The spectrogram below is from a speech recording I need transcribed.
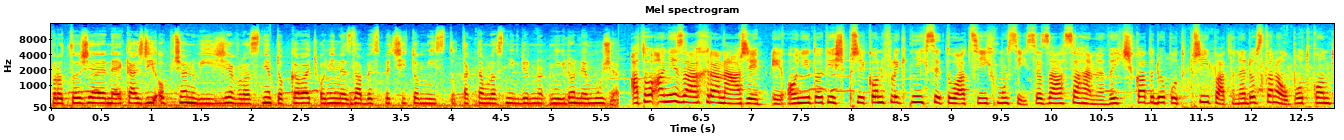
protože ne každý občan ví, že vlastně dokavať oni nezabezpečí to místo, tak tam vlastně nikdo, nikdo nemůže. A to ani záchranáři. I oni totiž při konfliktních situacích musí se zásahem vyčkat, dokud případ nedostanou pod kontrolu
